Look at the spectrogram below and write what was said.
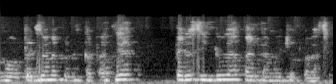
como persona con discapacidad, pero sin duda falta mucho por hacer.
